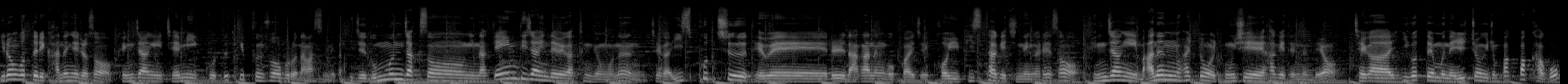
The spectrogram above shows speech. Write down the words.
이런 것들이 가능 해져서 굉장히 재미있고 뜻깊은 수업으로 남았습니다. 이제 논문 작성이나 게임 디자인 대회 같은 경우는 제가 e스포츠 대회를 나가는 것과 이제 거의 비슷하게 진행을 해서 굉장히 많은 활동을 동시에 하게 됐는데요. 제가 이것 때문에 일정이 좀 빡빡하고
